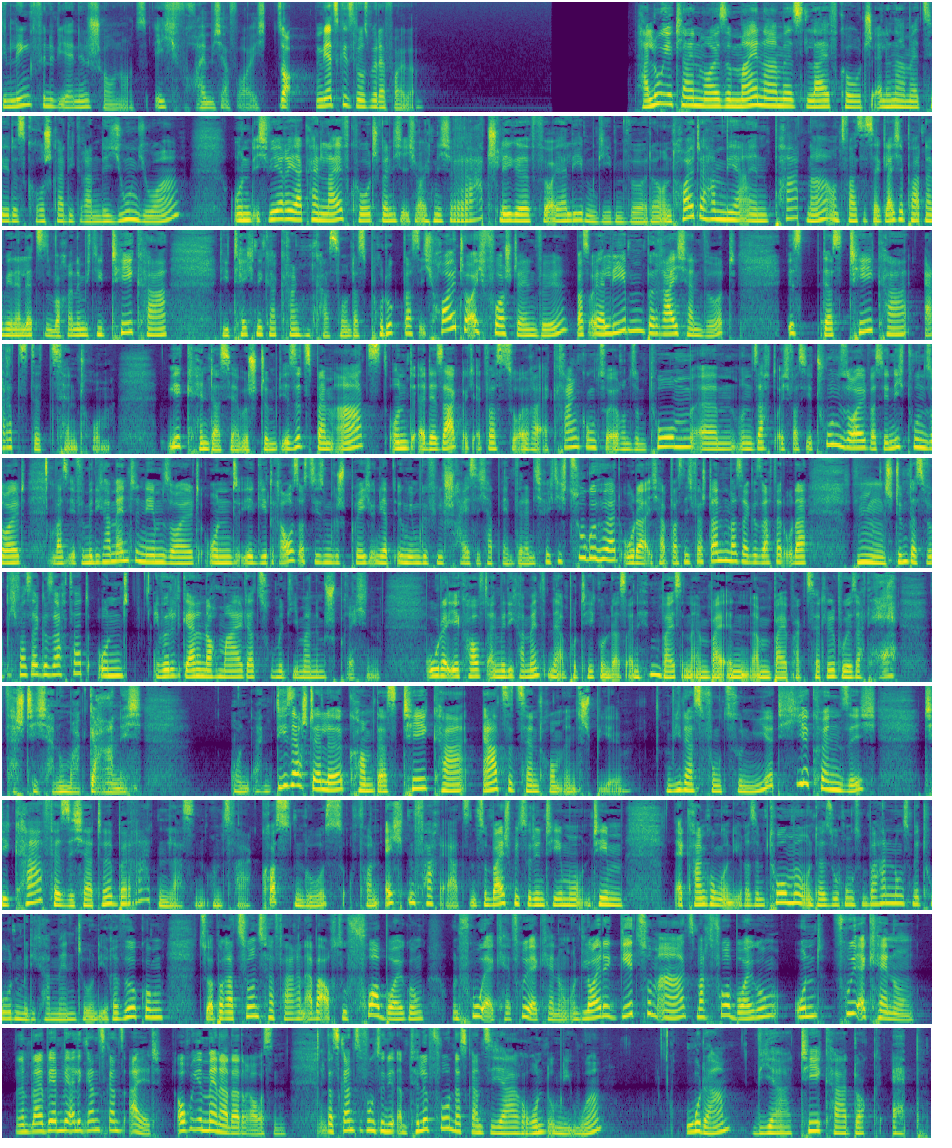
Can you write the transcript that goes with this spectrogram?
Den Link findet ihr in den Show Notes. Ich freue mich auf euch. So, und jetzt geht's los mit der Folge. Hallo ihr kleinen Mäuse, mein Name ist Life Coach Elena Mercedes Kruschka die Grande Junior und ich wäre ja kein Life Coach, wenn ich euch nicht Ratschläge für euer Leben geben würde. Und heute haben wir einen Partner und zwar ist es der gleiche Partner wie in der letzten Woche, nämlich die TK, die Techniker Krankenkasse und das Produkt, was ich heute euch vorstellen will, was euer Leben bereichern wird, ist das TK Ärztezentrum. Ihr kennt das ja bestimmt. Ihr sitzt beim Arzt und äh, der sagt euch etwas zu eurer Erkrankung, zu euren Symptomen ähm, und sagt euch, was ihr tun sollt, was ihr nicht tun sollt, was ihr für Medikamente nehmen sollt. Und ihr geht raus aus diesem Gespräch und ihr habt irgendwie im Gefühl, scheiße, ich habe entweder nicht richtig zugehört oder ich habe was nicht verstanden, was er gesagt hat oder hm, stimmt das wirklich, was er gesagt hat? Und ihr würdet gerne nochmal dazu mit jemandem sprechen. Oder ihr kauft ein Medikament in der Apotheke und da ist ein Hinweis in einem, Be in einem Beipackzettel, wo ihr sagt, hä, verstehe ich ja nun mal gar nicht. Und an dieser Stelle kommt das TK Ärztezentrum ins Spiel. Wie das funktioniert, hier können sich TK-Versicherte beraten lassen. Und zwar kostenlos von echten Fachärzten, zum Beispiel zu den Themen Erkrankungen und ihre Symptome, Untersuchungs- und Behandlungsmethoden, Medikamente und ihre Wirkung, zu Operationsverfahren, aber auch zu Vorbeugung und Früherkennung. Und Leute, geht zum Arzt, macht Vorbeugung und Früherkennung. Und dann werden wir alle ganz, ganz alt. Auch ihr Männer da draußen. Das Ganze funktioniert am Telefon das ganze Jahr rund um die Uhr. Oder via TK Doc App.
